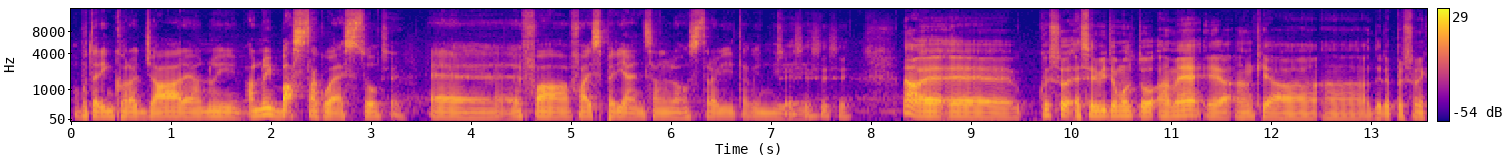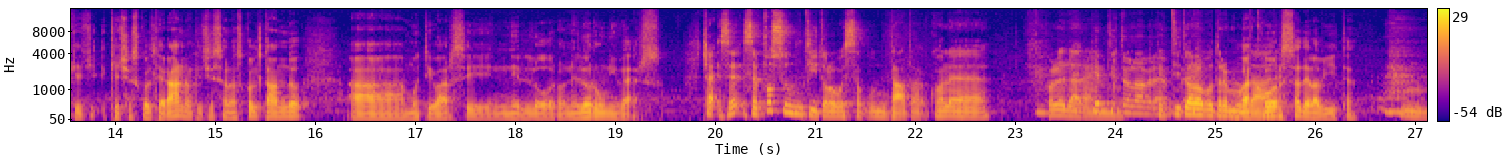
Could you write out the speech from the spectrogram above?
o poter incoraggiare, a noi, a noi basta questo Sì. e, e fa, fa esperienza nella nostra vita, quindi Sì, sì, sì, sì. No, è- è- questo è servito molto a me e a- anche a, a delle persone che ci, che ci ascolteranno, che ci stanno ascoltando, a motivarsi nel loro, nel loro universo. Cioè, se, se fosse un titolo questa puntata, quale, quale daremmo? Che titolo avrebbe? Che titolo potremmo La dare? corsa della vita, Mm,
